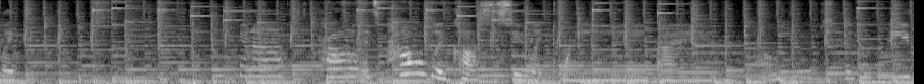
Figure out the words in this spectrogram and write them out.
Like, you know, probably, it's probably costs you like 25 dollars, I do believe.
